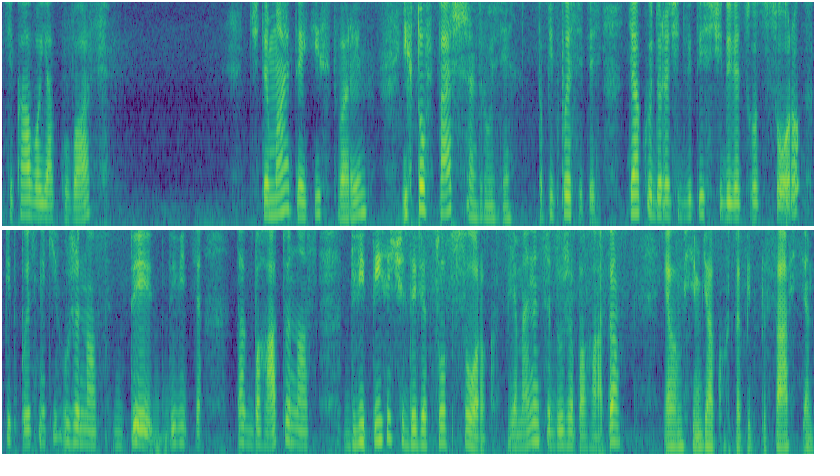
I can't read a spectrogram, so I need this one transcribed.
Цікаво, як у вас. Чи тримаєте якісь тварин? І хто вперше, друзі, то підписуйтесь. Дякую, до речі, 2940 підписників. Уже нас, дивіться, так багато нас. 2940. Для мене це дуже багато. Я вам всім дякую, хто підписався.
